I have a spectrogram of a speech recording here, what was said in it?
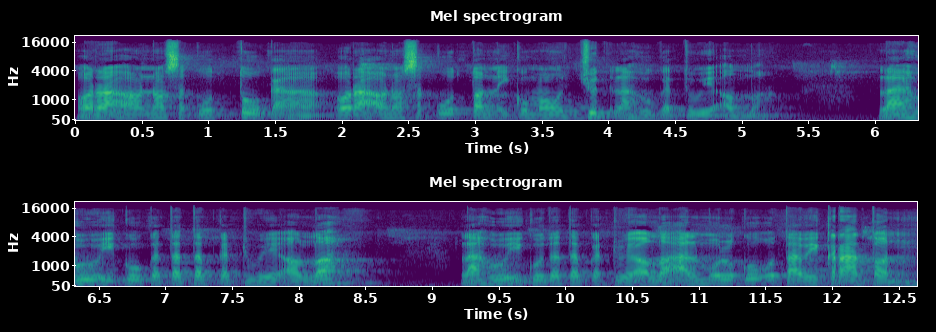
ora ana sekutu ka ora ana sekuton iku maujud lahu keduwe Allah. Lahu iku ketetep keduwe Allah. Lahu iku tetep keduwe Allah al mulku utawi keraton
